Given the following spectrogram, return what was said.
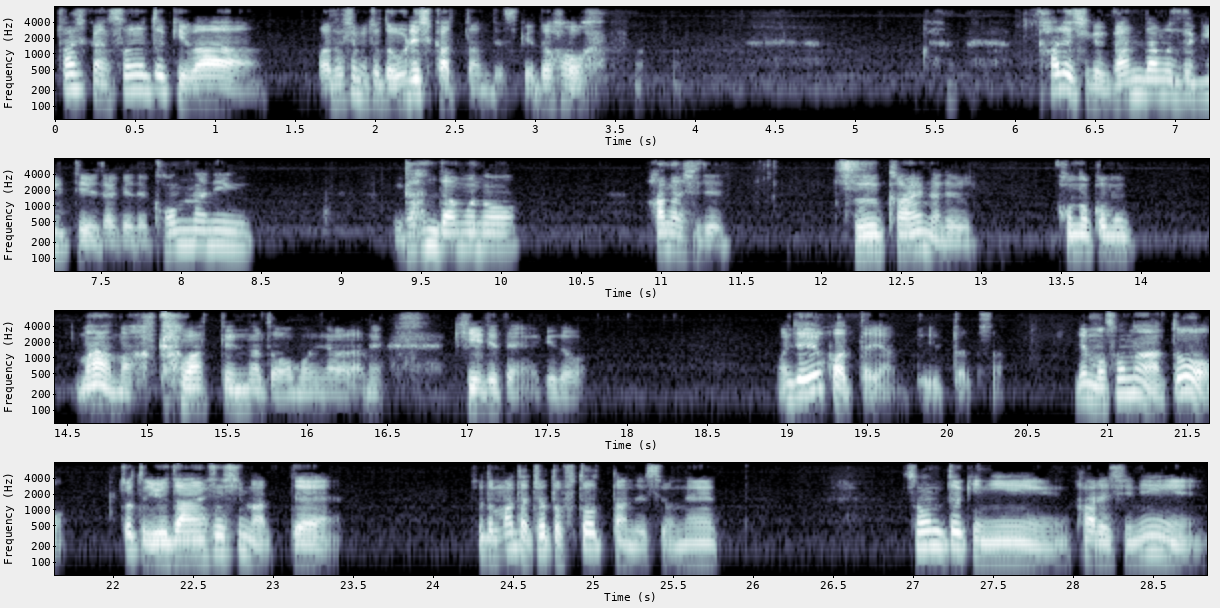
確かにその時は、私もちょっと嬉しかったんですけど、彼氏がガンダム好きっていうだけで、こんなにガンダムの話で痛快になれる、この子も、まあまあ変わってんなと思いながらね、聞いてたんやけど、じゃあよかったやんって言ったらさ。でもその後、ちょっと油断してしまって、ちょっとまたちょっと太ったんですよね。その時に彼氏に、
